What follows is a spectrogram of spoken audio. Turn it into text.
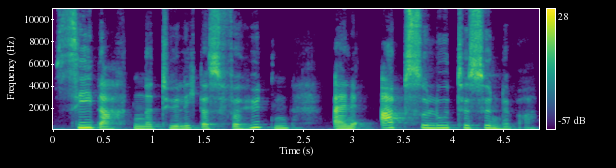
Sie dachten natürlich, dass Verhüten eine absolute Sünde war.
